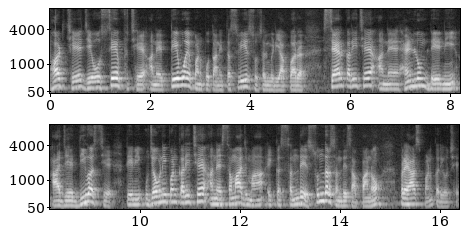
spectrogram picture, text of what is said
ભટ્ટ છે, જેઓ સેફ છે અને તેઓએ પણ પોતાની તસવીર સોશિયલ મીડિયા પર શેર કરી છે અને હેન્ડલૂમ ડેની આ જે દિવસ છે તેની ઉજવણી પણ કરી છે અને સમાજમાં એક સંદેશ, સુંદર સંદેશ આપવાનો પ્રયાસ પણ કર્યો છે.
